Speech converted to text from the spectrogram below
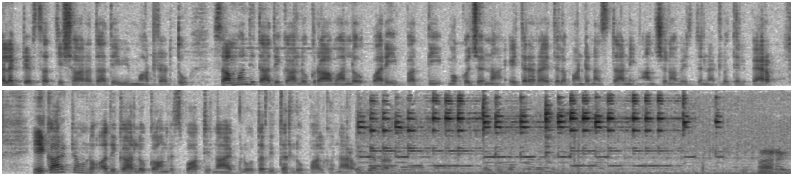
కలెక్టర్ సత్యశారదాదేవి మాట్లాడుతూ సంబంధిత అధికారులు గ్రామాల్లో వరి పత్తి మొక్కజొన్న ఇతర రైతుల పంట నష్టాన్ని అంచనా వేస్తున్నట్లు తెలిపారు. ఈ కార్యక్రమంలో అధికారులు కాంగ్రెస్ పార్టీ నాయకులు తదితరులు పాల్గొన్నారు. మేము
